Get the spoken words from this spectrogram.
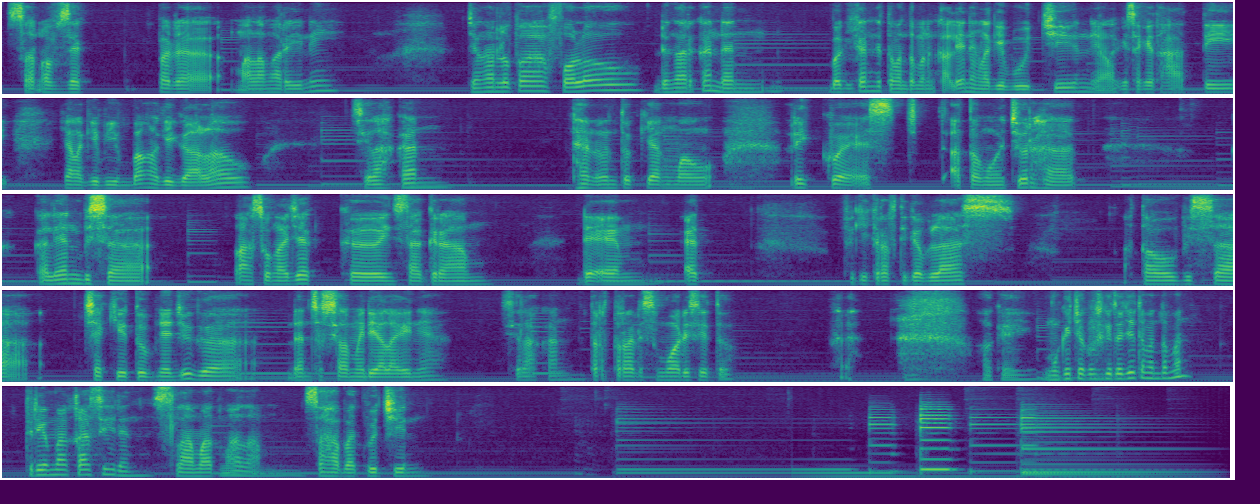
Son of Zack pada malam hari ini. Jangan lupa follow, dengarkan dan bagikan ke teman-teman kalian yang lagi bucin, yang lagi sakit hati, yang lagi bimbang, lagi galau. Silahkan. Dan untuk yang mau request atau mau curhat, kalian bisa langsung aja ke Instagram DM at Vickycraft 13 atau bisa cek YouTube-nya juga dan sosial media lainnya. Silakan tertera di semua di situ. Oke, okay, mungkin cukup segitu aja teman-teman. Terima kasih dan selamat malam, sahabat bucin.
